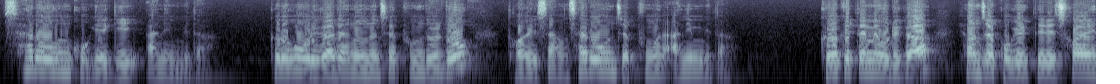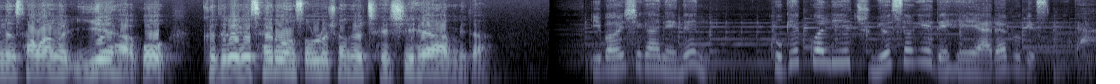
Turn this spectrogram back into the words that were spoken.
새로운 고객이 아닙니다. 그리고 우리가 내놓는 제품들도 더 이상 새로운 제품은 아닙니다. 그렇기 때문에 우리가 현재 고객들이 처해 있는 상황을 이해하고 그들에게 새로운 솔루션을 제시해야 합니다. 이번 시간에는 고객 관리의 중요성에 대해 알아보겠습니다.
